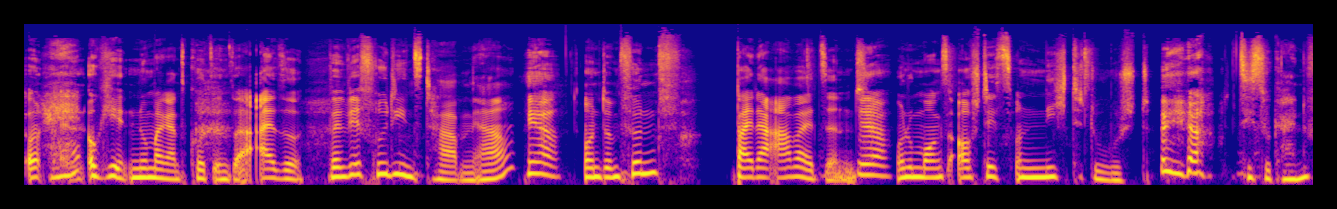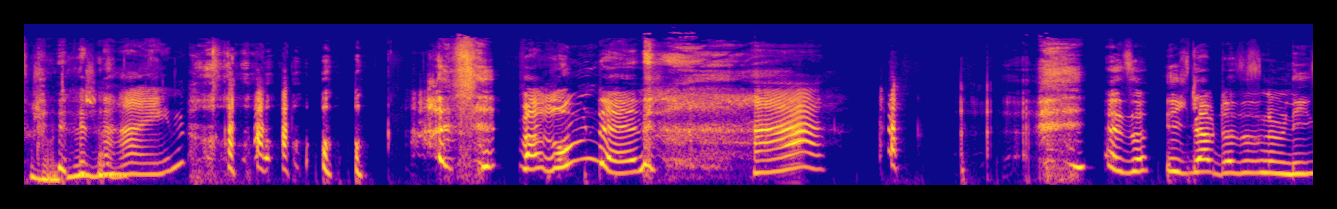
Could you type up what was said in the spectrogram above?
Und, okay, nur mal ganz kurz, Insa. Also, wenn wir Frühdienst haben, ja, Ja. und um fünf bei der Arbeit sind Ja. und du morgens aufstehst und nicht duscht, Ja. ziehst du keine frische Unterwäsche? Nein. Warum denn? Also, ich glaube, das ist nämlich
